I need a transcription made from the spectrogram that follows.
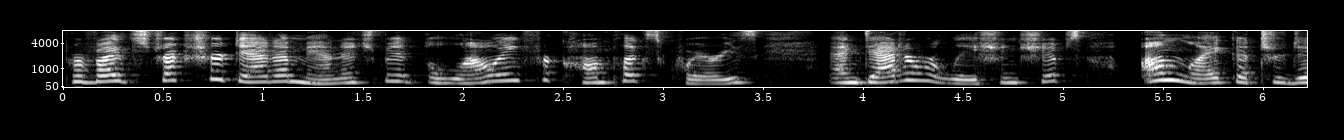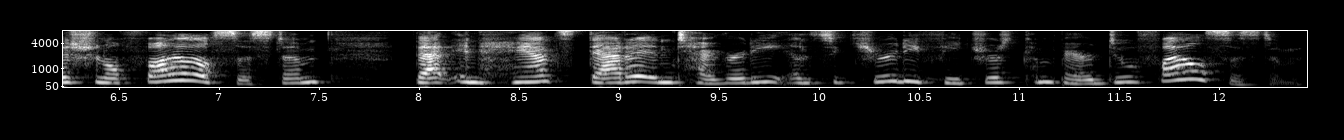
provides structured data management allowing for complex queries and data relationships unlike a traditional file system that enhance data integrity and security features compared to a file system.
